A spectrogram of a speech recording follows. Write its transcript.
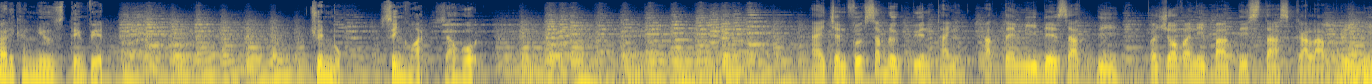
Vatican News tiếng Việt Chuyên mục Sinh hoạt giáo hội Hai chân phước sắp được tuyên thánh Artemide Zatti và Giovanni Battista Scalabrini.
